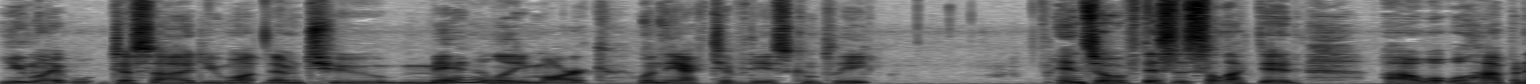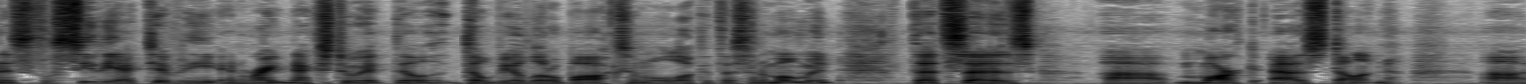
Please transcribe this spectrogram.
You might decide you want them to manually mark when the activity is complete, and so if this is selected, uh, what will happen is they'll see the activity and right next to it, there'll, be a little box, and we'll look at this in a moment, that says uh, mark as done. Uh,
